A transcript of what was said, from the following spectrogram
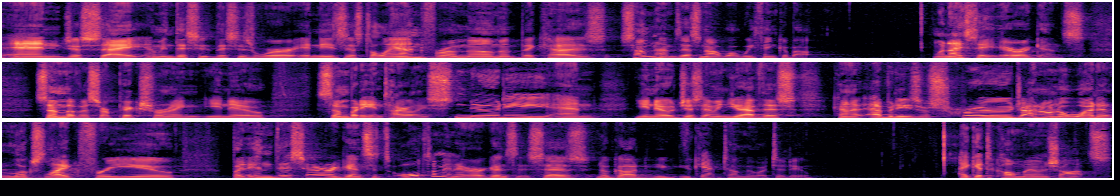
and just say, I mean, this is, this is where it needs us to land for a moment because sometimes that's not what we think about. When I say arrogance, some of us are picturing, you know, somebody entirely snooty and, you know, just, I mean, you have this kind of Ebenezer Scrooge. I don't know what it looks like for you. But in this arrogance, it's ultimate arrogance that says, no, God, you, you can't tell me what to do. I get to call my own shots.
